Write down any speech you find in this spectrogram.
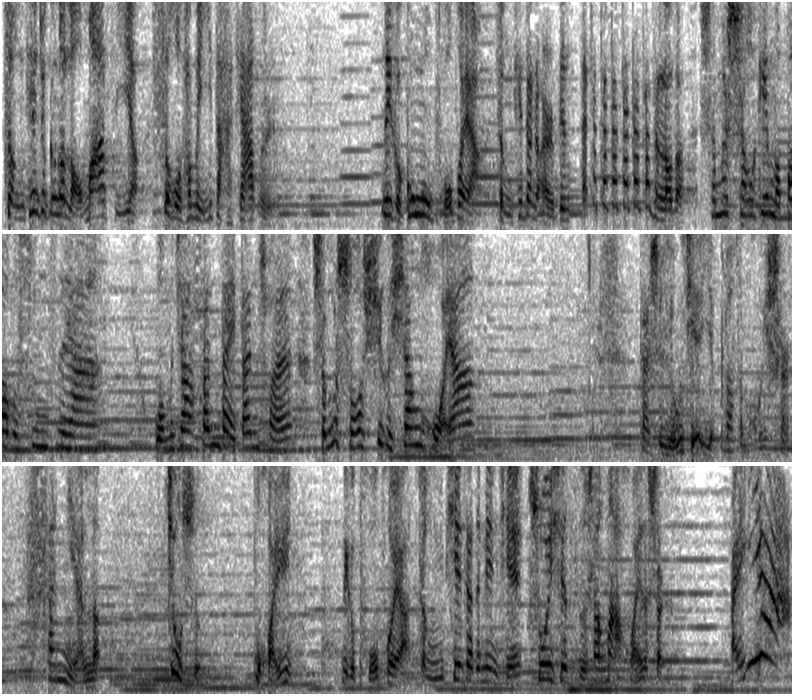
整天就跟个老妈子一样伺候他们一大家子人。那个公公婆婆呀，整天在那耳边哒哒哒哒哒哒哒的唠叨，什么时候给我们抱个孙子呀？我们家三代单传，什么时候续个香火呀？但是刘姐也不知道怎么回事三年了，就是不怀孕。那个婆婆呀，整天在她面前说一些指桑骂槐的事儿。哎呀，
